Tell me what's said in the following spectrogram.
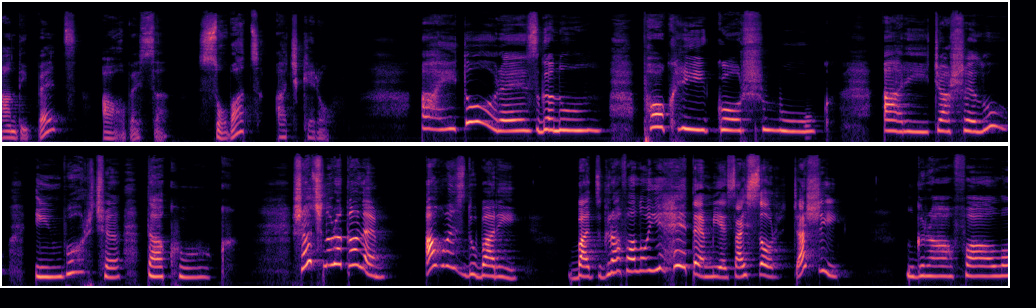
հանդիպեց աղվեսը սոված աչքերով։ Այ դուր ես գնում, փոքրիկ գորշմուկ, արի ճաշելու իմ որջը տակուկ։ Շատ շնորհակալ եմ, աղվես դու բարի, բայց գրաֆալոյի հետ եմ ես այսօր ճաշի։ Գրաֆալո,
